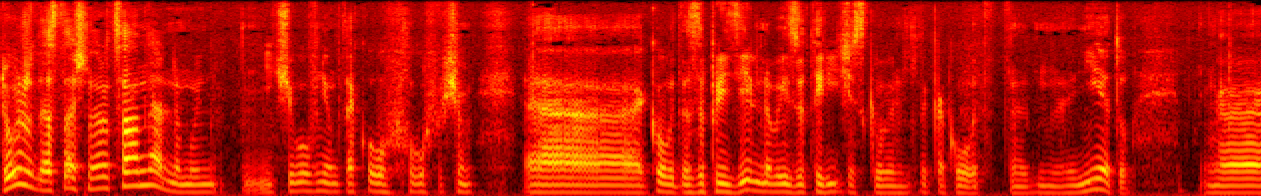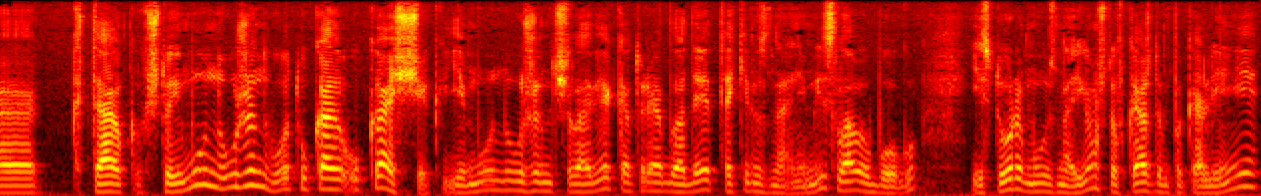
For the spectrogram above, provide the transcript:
тоже достаточно рациональному, ничего в нем такого, в общем, э, какого-то запредельного, эзотерического какого-то э, нету. Что ему нужен вот указчик, ему нужен человек, который обладает таким знанием. И слава Богу, из Торы мы узнаем, что в каждом поколении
